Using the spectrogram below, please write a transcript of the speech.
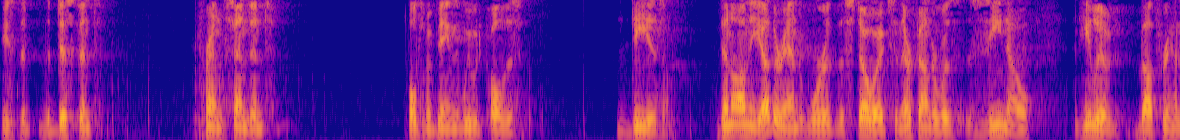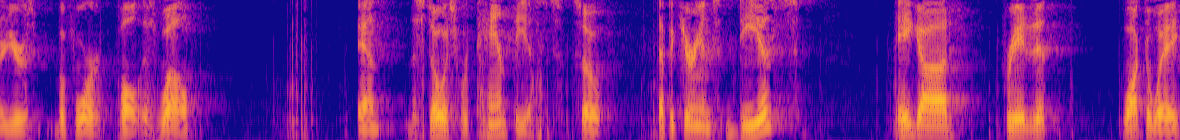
He's the, the distant, transcendent, ultimate being that we would call this deism. Then on the other end were the Stoics, and their founder was Zeno, and he lived about 300 years before Paul as well. And the Stoics were pantheists. So Epicureans, deists, a God created it, walked away,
